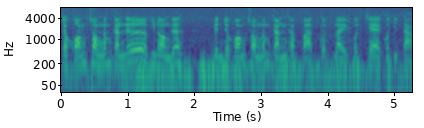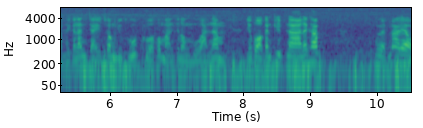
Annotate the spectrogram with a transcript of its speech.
เจ้าของช่องน้ำกันเด้อพี่น้องเด้อเป็นเจ้าของช่องน้ำกันครับฝากกดไลค์กดแชร์กดติดตามให้กำลังใจช่อง YouTube ครัวข้าวหมันกระดองหมูหวานน้ำเดี๋ยวพอกันคลิปหน้านะครับเมื่อดมาแล้ว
